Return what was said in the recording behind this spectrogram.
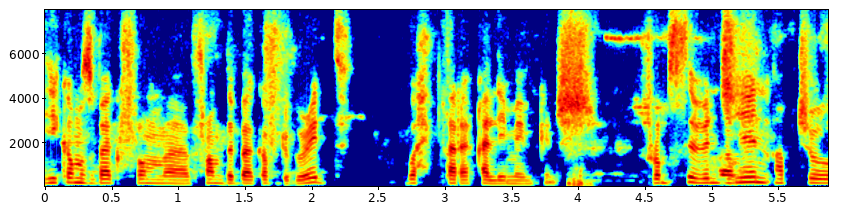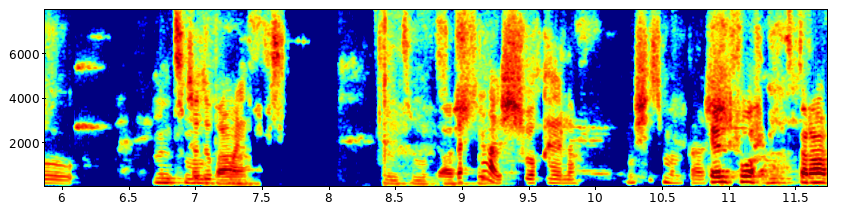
he back from uh, from the back of the grid بواحد الطريقة اللي ما يمكنش. From 17 up to من to the 18 point. من 18 17 وقيله ماشي 18 كان في واحد الفترة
